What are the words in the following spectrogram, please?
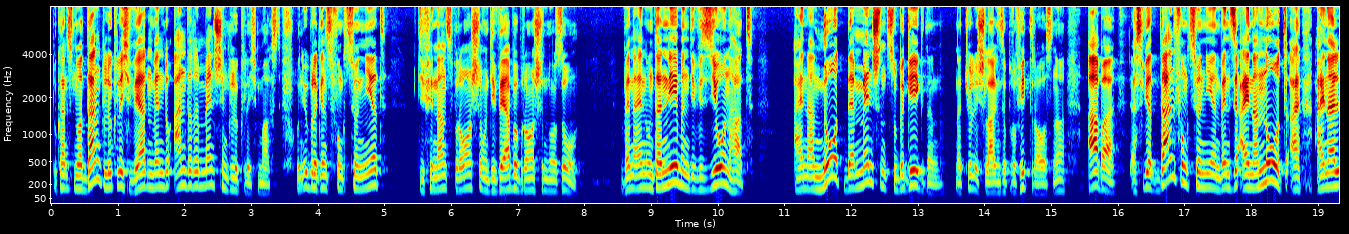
Du kannst nur dann glücklich werden, wenn du andere Menschen glücklich machst. Und übrigens funktioniert die Finanzbranche und die Werbebranche nur so. Wenn ein Unternehmen die Vision hat, einer Not der Menschen zu begegnen. Natürlich schlagen sie Profit draus, ne? aber es wird dann funktionieren, wenn sie einer Not, einer,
